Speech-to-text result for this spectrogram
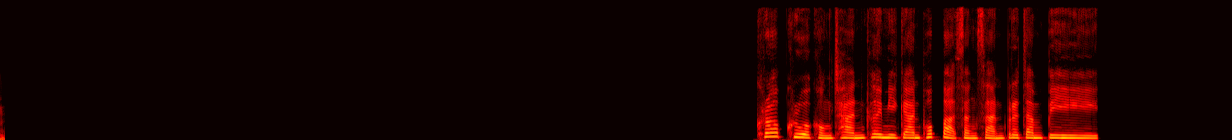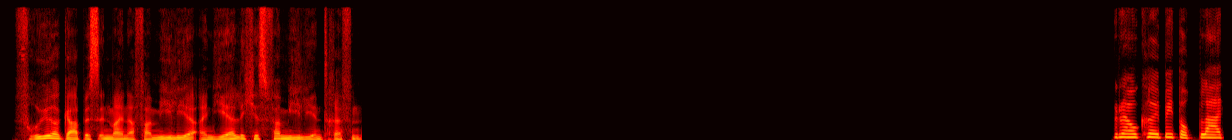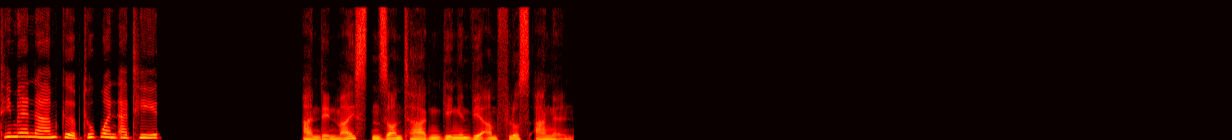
ครอบครัวของฉันเคยมีการพบปะสังสรรค์ประจำปี Früher gab es in meiner Familie ein jährliches Familientreffen. เราเคยไปตกปลาที่แม่น้ำเกือบทุกวันอาทิตย์ An den meisten Sonntagen gingen wir am Fluss angeln.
